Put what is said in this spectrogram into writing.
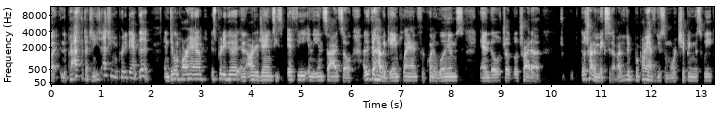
But in the pass protection, he's actually been pretty damn good. And Dylan Parham is pretty good. And Andre James, he's iffy in the inside. So I think they'll have a game plan for Quinnen Williams, and they'll they'll try to they'll try to mix it up. I think we'll probably have to do some more chipping this week.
